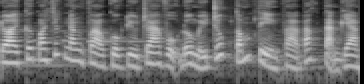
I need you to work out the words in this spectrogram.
đòi cơ quan chức năng vào cuộc điều tra vụ Đô Mỹ Trúc tống tiền và bắt tạm giam.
